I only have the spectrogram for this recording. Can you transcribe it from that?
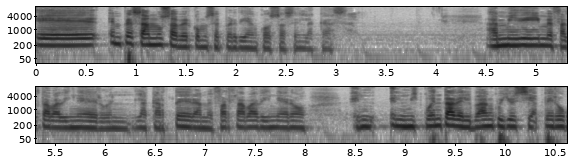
Eh, empezamos a ver cómo se perdían cosas en la casa. A mí me faltaba dinero en la cartera, me faltaba dinero en, en mi cuenta del banco y yo decía, pero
